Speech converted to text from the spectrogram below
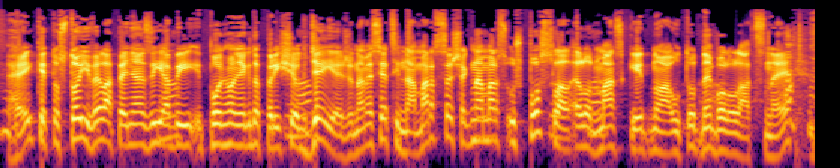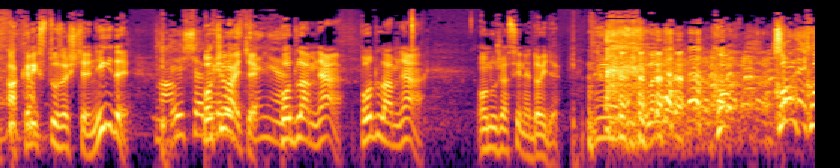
Hej, keď to stojí veľa peňazí, no. aby po ňo niekto prišiel, no. kde je? Že na mesiaci na Marse, však na Mars už poslal no. Elon Musk jedno auto, nebolo lacné a Kristus ešte nikde. No. Počúvajte, podľa mňa, podľa mňa, on už asi nedojde. Lebo ko, koľko,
